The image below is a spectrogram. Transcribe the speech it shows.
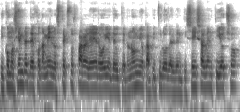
Y como siempre te dejo también los textos para leer hoy en Deuteronomio capítulo del 26 al 28.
